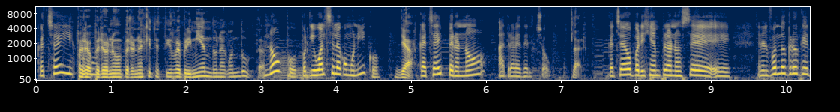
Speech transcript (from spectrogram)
¿Cachai? pero, pero, no, pero no es que te estoy reprimiendo una conducta. No, porque igual se la comunico. Ya. ¿Cachai? Pero no a través del show. Claro. ¿Cachai? O por ejemplo, no sé, eh, en el fondo creo que,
